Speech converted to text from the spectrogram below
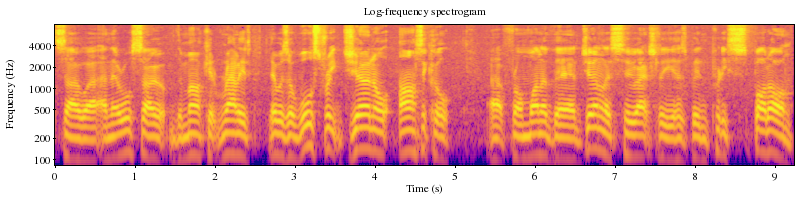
So, uh, and they're also the market rallied. There was a Wall Street Journal article uh, from one of their journalists who actually has been pretty spot on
